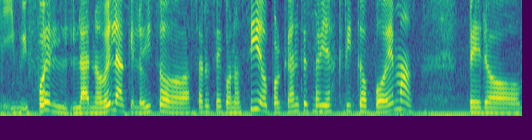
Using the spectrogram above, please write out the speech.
y fue la novela que lo hizo hacerse conocido, porque antes había escrito poemas, pero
